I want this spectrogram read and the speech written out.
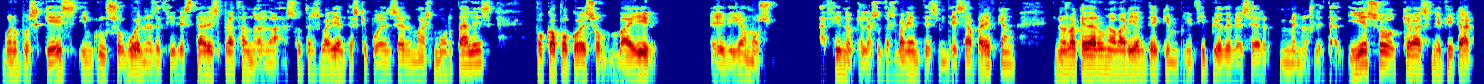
Bueno, pues que es incluso bueno, es decir, está desplazando a las otras variantes que pueden ser más mortales. Poco a poco eso va a ir, eh, digamos, haciendo que las otras variantes desaparezcan nos va a quedar una variante que en principio debe ser menos letal. ¿Y eso qué va a significar?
